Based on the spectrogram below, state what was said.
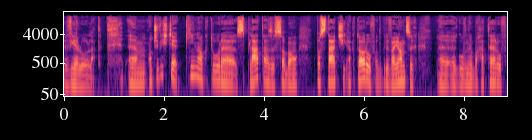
wielu lat. Um, oczywiście kino, które splata ze sobą postaci aktorów odgrywających E, e, głównych bohaterów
